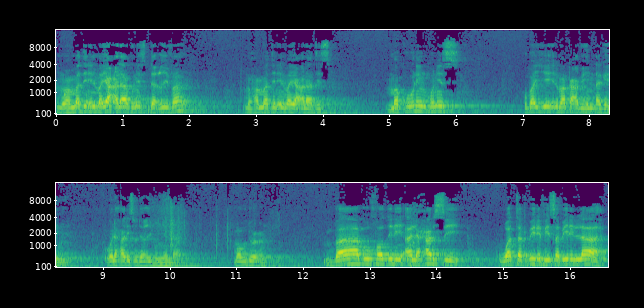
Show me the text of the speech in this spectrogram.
muhammadin ilma yaclaa kunis daciifa muhammadin ilma yaclaatis makhuuliin kunis ubayyii ilma kacbii hin dhageenye والحديث ضعيف جنان موضوع باب فضل الحرس والتكبير في سبيل الله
